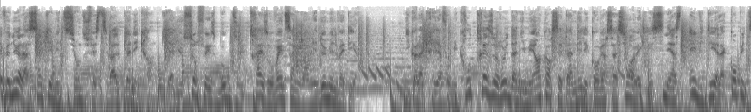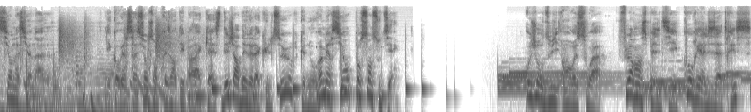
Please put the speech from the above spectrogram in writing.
Bienvenue à la cinquième édition du festival Plein Écran, qui a lieu sur Facebook du 13 au 25 janvier 2021. Nicolas Krief au micro, très heureux d'animer encore cette année les conversations avec les cinéastes invités à la compétition nationale. Les conversations sont présentées par la Caisse des Jardins de la Culture, que nous remercions pour son soutien. Aujourd'hui, on reçoit Florence Pelletier, co-réalisatrice,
